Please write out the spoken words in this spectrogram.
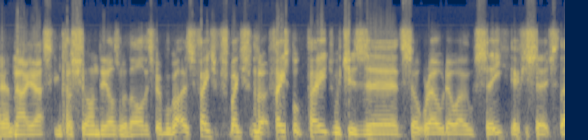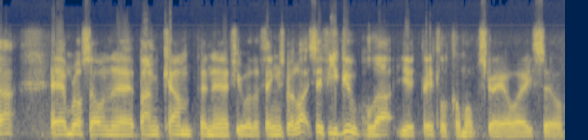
um, now you're asking because Sean deals with all this. But we've got his face, face, Facebook page, which is uh, Silk Road OOC. If you search that, um, we're also on uh, Bandcamp and a few other things. But like, I say, if you Google that, you, it'll come up straight away. So,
